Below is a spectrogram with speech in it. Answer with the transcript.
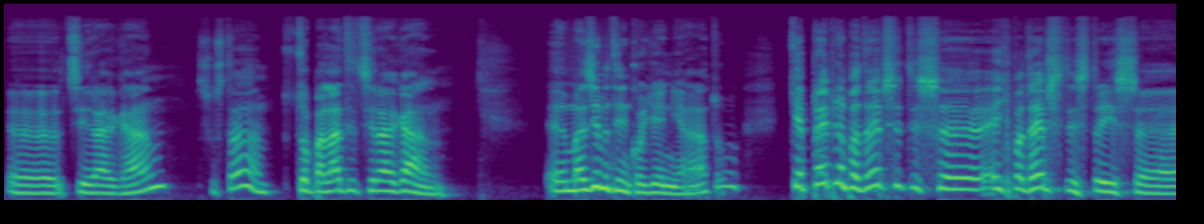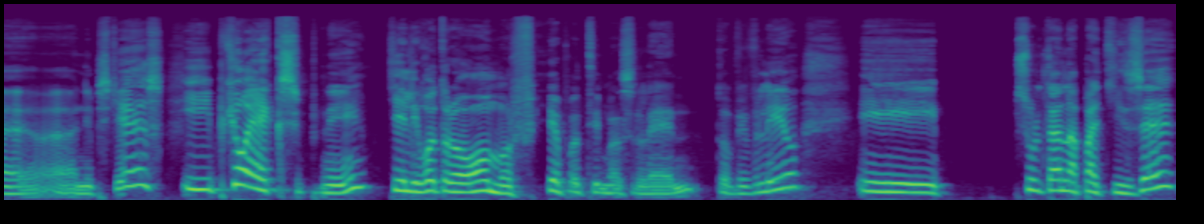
ε, Τσιραγάν, σωστά, στο παλάτι Τσιραγάν. Ε, μαζί με την οικογένειά του. Και πρέπει να παντρέψει τις, ε, έχει παντρέψει τις τρεις ε, νηψιές. Η πιο έξυπνη και η λιγότερο όμορφη από ό,τι μας λένε το βιβλίο, η Σουλτάνα Πακιζέ,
